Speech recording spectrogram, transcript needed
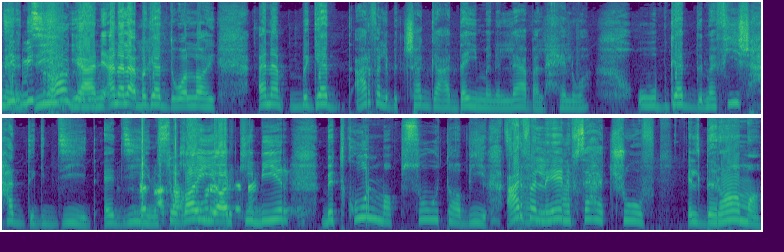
دي عامر بمية دي راجل. يعني أنا لأ بجد والله أنا بجد عارفة اللي بتشجع دايما اللعبة الحلوة وبجد ما فيش حد جديد قديم صغير كبير بتكون مبسوطة بيه عارفة اللي هي. نفسها تشوف الدراما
